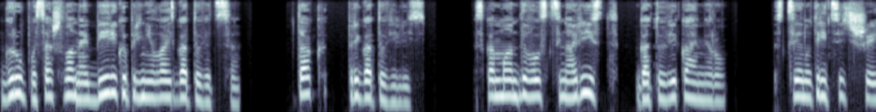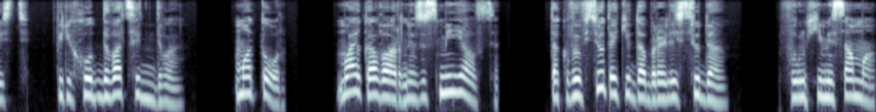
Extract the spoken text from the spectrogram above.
Группа сошла на берег и принялась готовиться. Так, приготовились. Скомандовал сценарист, готови камеру. Сцену 36, переход 22. Мотор. Май коварно засмеялся. Так вы все-таки добрались сюда. Фунхими сама.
